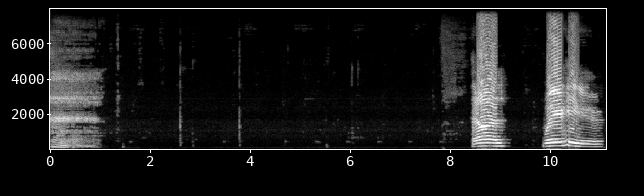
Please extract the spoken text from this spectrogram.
Hello, we're here.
